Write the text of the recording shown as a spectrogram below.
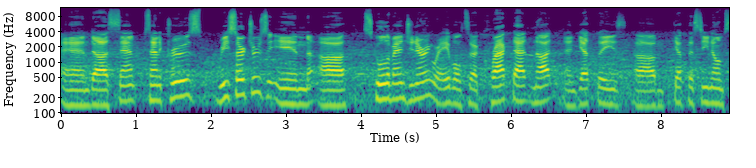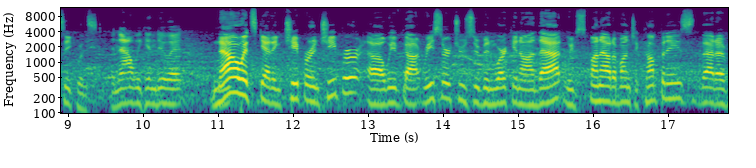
and uh, San, Santa Cruz researchers in uh, School of Engineering were able to crack that nut and get these, um, get the genome sequenced. And now we can do it now it's getting cheaper and cheaper. Uh, we've got researchers who've been working on that. We've spun out a bunch of companies that have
